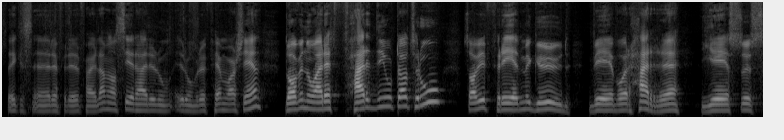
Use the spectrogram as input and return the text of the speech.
så ikke refererer feil, men Han sier her i, Rom, i Romere 5, vers 1.: Da vi nå er rettferdiggjort av tro, så har vi fred med Gud ved vår Herre Jesus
